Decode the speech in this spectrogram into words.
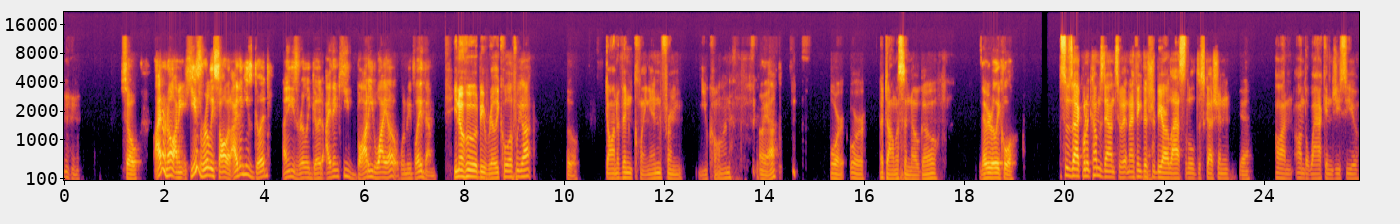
Mm-hmm. So I don't know. I mean, he's really solid. I think he's good. I think he's really good. I think he bodied YO when we played them. You know who would be really cool if we got Who? Donovan Clingan from UConn Oh yeah, or or Adama Sanogo. that'd be really cool. So Zach, when it comes down to it, and I think this Yeah. should be our last little discussion. Yeah. On on the WAC and GCU,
